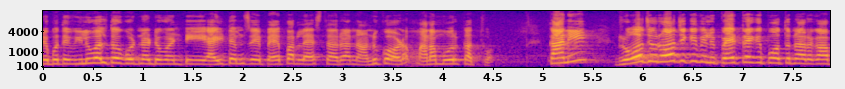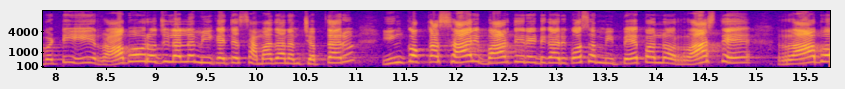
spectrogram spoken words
లేకపోతే విలువలతో కూడినటువంటి ఐటమ్సే పేపర్లు వేస్తారు అని అనుకోవడం మన మూర్ఖత్వం. కానీ రోజు రోజుకి వీళ్ళు పేటరేగిపోతున్నారు కాబట్టి రాబో రోజులలో మీకైతే సమాధానం చెప్తారు. ఇంకొకసారి భారతీరెడ్డి గారి కోసం మీ పేపర్లో రాస్తే రాబో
